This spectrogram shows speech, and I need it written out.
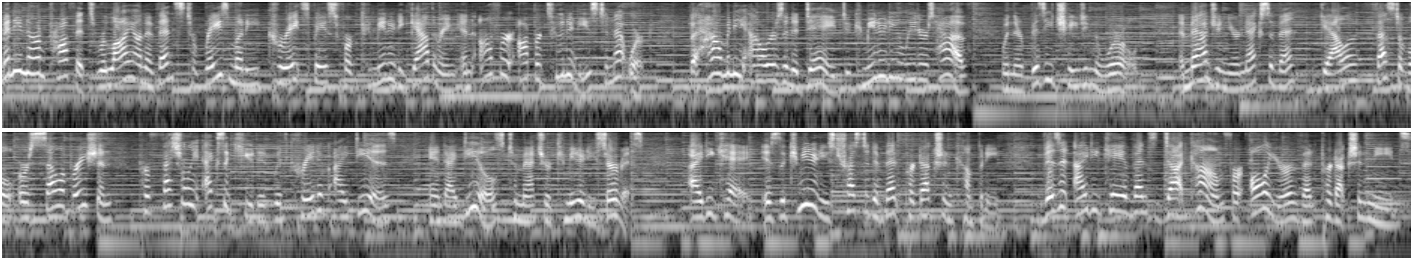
Many nonprofits rely on events to raise money, create space for community gathering, and offer opportunities to network. But how many hours in a day do community leaders have when they're busy changing the world? Imagine your next event, gala, festival, or celebration professionally executed with creative ideas and ideals to match your community service. IDK is the community's trusted event production company. Visit idkevents.com for all your event production needs.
